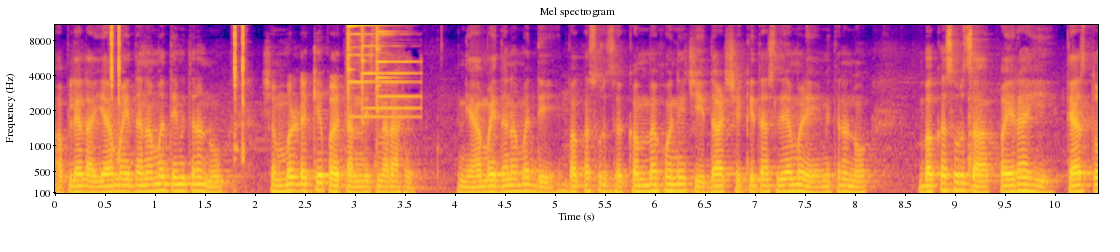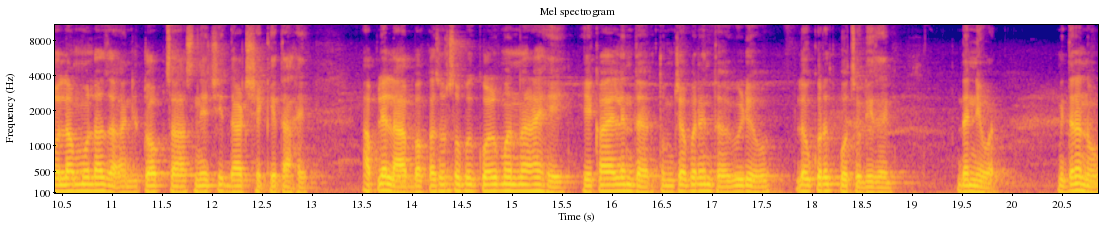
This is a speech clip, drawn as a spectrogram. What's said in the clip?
आपल्याला या मैदानामध्ये मित्रांनो शंभर टक्के पळताना दिसणार आहे. आणि या मैदानामध्ये बकासूरचं कमबॅक होण्याची दाट शक्यता असल्यामुळे मित्रांनो बकासूरचा पैराही त्याच तोलामोलाचा आणि टॉपचा असण्याची दाट शक्यता आहे. आपल्याला बकासूरसोबत कोळ बनणार आहे हे कळल्यानंतर तुमच्यापर्यंत व्हिडिओ लवकरच पोचवली जाईल. धन्यवाद. मित्रांनो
